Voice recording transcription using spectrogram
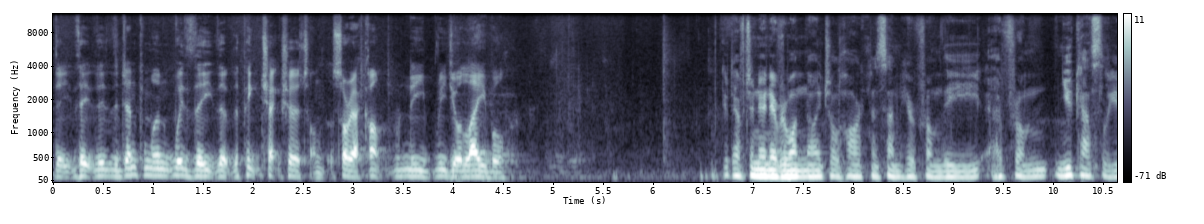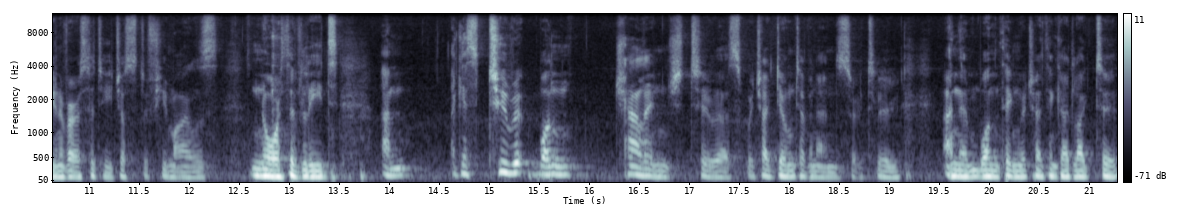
The, the, the, the gentleman with the, the, the pink check shirt on. Sorry, I can't read your label. Good afternoon, everyone. Nigel Harkness. I'm here from, the, uh, from Newcastle University, just a few miles north of Leeds. Um, I guess two, one challenge to us, which I don't have an answer to, and then one thing which I think I'd like to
